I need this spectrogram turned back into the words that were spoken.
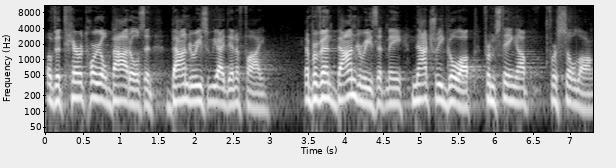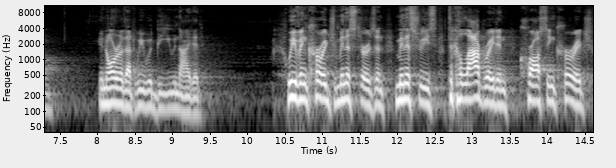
of the territorial battles and boundaries we identify and prevent boundaries that may naturally go up from staying up for so long in order that we would be united. We've encouraged ministers and ministries to collaborate and cross encourage.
